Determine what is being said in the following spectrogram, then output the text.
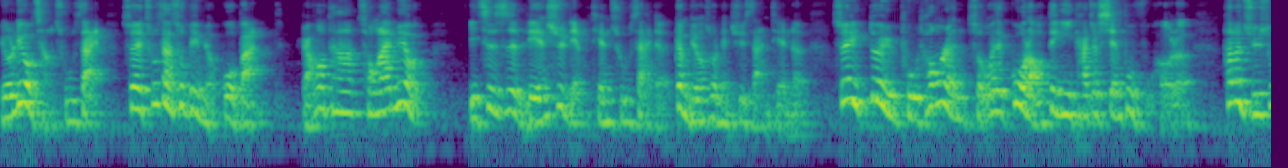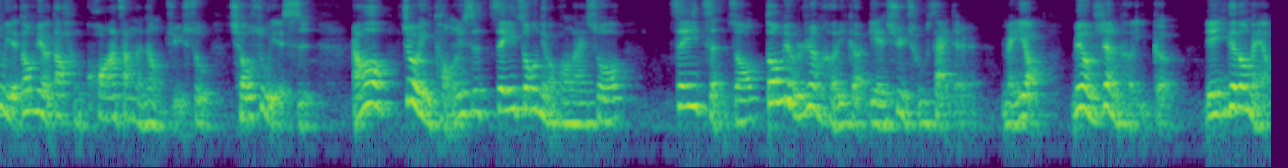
有六场出赛，所以出赛数并没有过半。然后他从来没有。一次是连续两天出赛的，更不用说连续三天了。所以对于普通人所谓的过劳定义，他就先不符合了。他的局数也都没有到很夸张的那种局数，球数也是。然后就以同一是这一周牛棚来说，这一整周都没有任何一个连续出赛的人，没有，没有任何一个，连一个都没有。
